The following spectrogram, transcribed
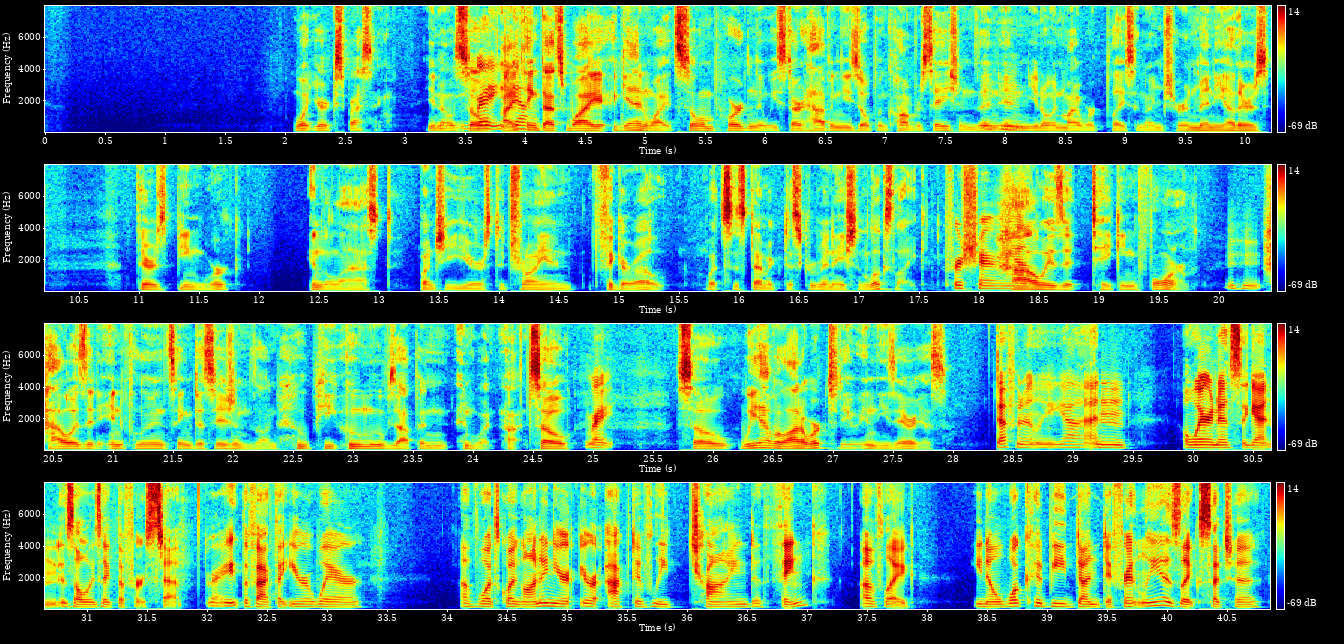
what you're expressing. You know, so Right, I yeah. think that's why, again, why it's so important that we start having these open conversations. And, Mm-hmm. and, you know, in my workplace, and I'm sure in many others, there's been work in the last bunch of years to try and figure out what systemic discrimination looks like. for sure yeah. Mm-hmm. How is it taking form? How is it influencing decisions on who pe- who moves up and, and whatnot? So right so we have a lot of work to do in these areas. definitely yeah and awareness again is always like the first step right? The fact that you're aware of what's going on and you're you're actively trying to think of like you know what could be done differently is like such a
